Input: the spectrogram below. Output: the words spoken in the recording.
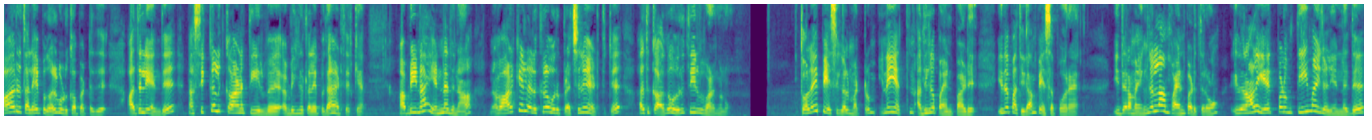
ஆறு தலைப்புகள் கொடுக்கப்பட்டது. அதுலேருந்து நான் சிக்கலுக்கான தீர்வு அப்படிங்கிற தலைப்பு தான் எடுத்திருக்கேன். அப்படின்னா என்னதுன்னா நான் வாழ்க்கையில் இருக்கிற ஒரு பிரச்சனையை எடுத்துகிட்டு அதுக்காக ஒரு தீர்வு வழங்கணும். தொலைபேசிகள் மற்றும் இணையத்தின் அதிக பயன்பாடு. இதை பற்றி தான் பேச போகிறேன் இதை நம்ம எங்கெல்லாம் பயன்படுத்துகிறோம் இதனால் ஏற்படும் தீமைகள் என்னது?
